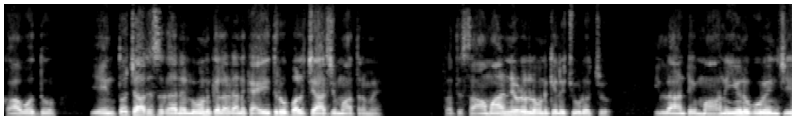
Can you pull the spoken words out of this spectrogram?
కావద్దు. ఎంతో ఛార్జెస్ కానీ లోన్కి వెళ్ళడానికి ఐదు రూపాయల ఛార్జ్ మాత్రమే. ప్రతి సామాన్యుడు లోన్కి వెళ్ళి చూడొచ్చు. ఇలాంటి మహనీయుని గురించి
